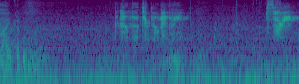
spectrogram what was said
Brian couldn't. And how'd that turn out, Henry? Sorry.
